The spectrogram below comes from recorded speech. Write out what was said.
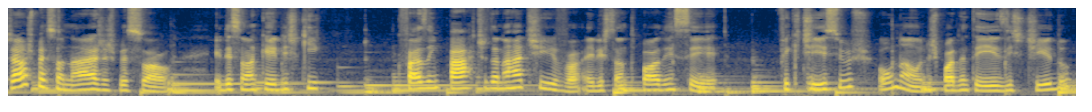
Já os personagens, pessoal, eles são aqueles que fazem parte da narrativa. Eles tanto podem ser fictícios ou não. Eles podem ter existido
